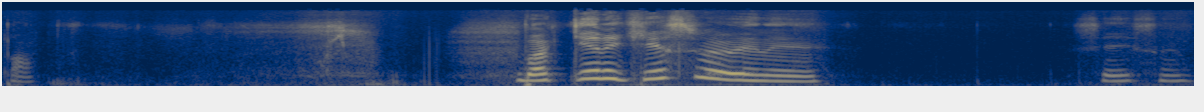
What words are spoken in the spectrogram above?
Tamam. Bak gene kesme beni. Şey sen.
